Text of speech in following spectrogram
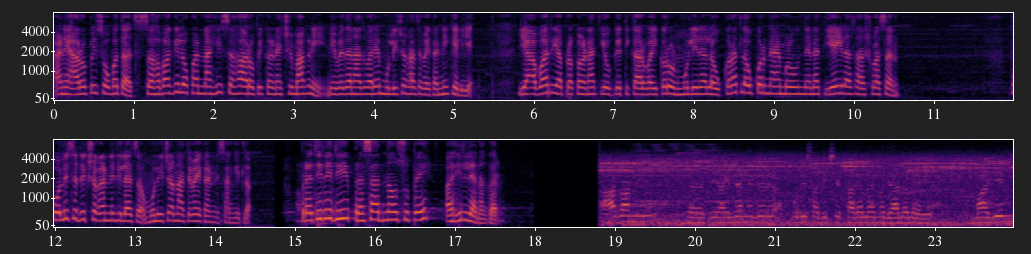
आणि आरोपी सोबतच सहभागी लोकांनाही सह आरोपी करण्याची मागणी निवेदनाद्वारे मुलीच्या नातेवाईकांनी केली आहे यावर या प्रकरणात योग्य ती कारवाई करून मुलीला लवकरात लवकर न्याय मिळवून देण्यात येईल असं आश्वासन पोलीस अधीक्षकांनी दिल्याचं मुलीच्या नातेवाईकांनी सांगितलं. प्रतिनिधी प्रसाद नवसुपे अहिल्यानगर. आज आम्ही जे अहिल्यानगर पोलीस अधीक्षक कार्यालयामध्ये आलेलो आहे मागील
